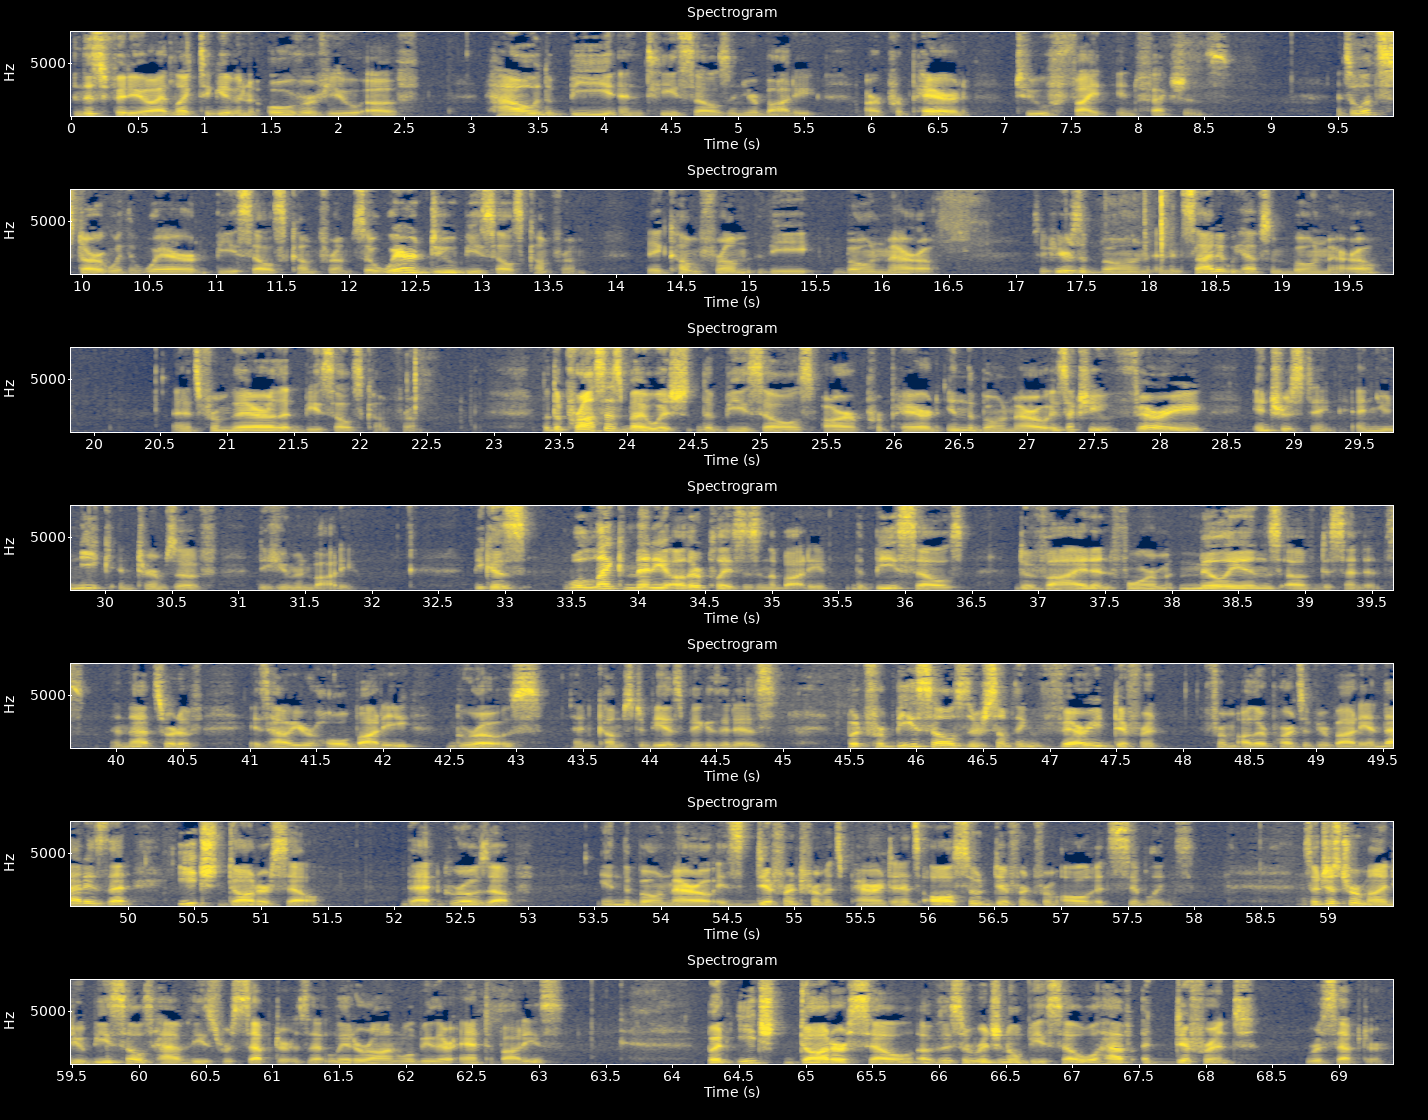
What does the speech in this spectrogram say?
In this video, I'd like to give an overview of how the B and T cells in your body are prepared to fight infections. And so let's start with where B cells come from. So where do B cells come from? They come from the bone marrow. So here's a bone, and inside it we have some bone marrow, and it's from there that B cells come from. But the process by which the B cells are prepared in the bone marrow is actually very interesting and unique in terms of the human body. Because, well, like many other places in the body, the B cells divide and form millions of descendants. And that sort of is how your whole body grows and comes to be as big as it is. But for B cells, there's something very different from other parts of your body, and that is that each daughter cell that grows up in the bone marrow is different from its parent, and it's also different from all of its siblings. So just to remind you, B cells have these receptors that later on will be their antibodies. But each daughter cell of this original B cell will have a different receptor.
